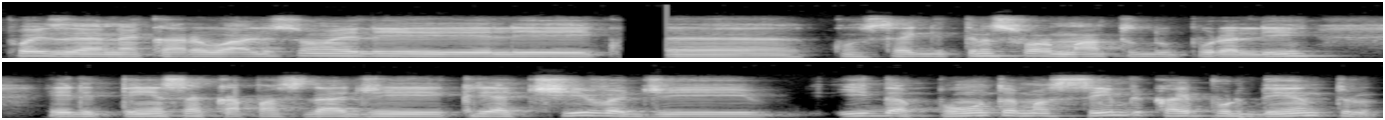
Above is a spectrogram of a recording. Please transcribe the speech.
Pois é, né, cara? O Alisson ele, ele é, consegue transformar tudo por ali. Ele tem essa capacidade criativa de ir da ponta, mas sempre cair por dentro,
